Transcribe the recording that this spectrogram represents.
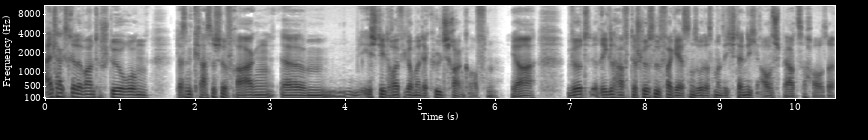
alltagsrelevante Störungen, das sind klassische Fragen. Ähm, steht häufiger mal der Kühlschrank offen. Ja, wird regelhaft der Schlüssel vergessen, so dass man sich ständig aussperrt zu Hause.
